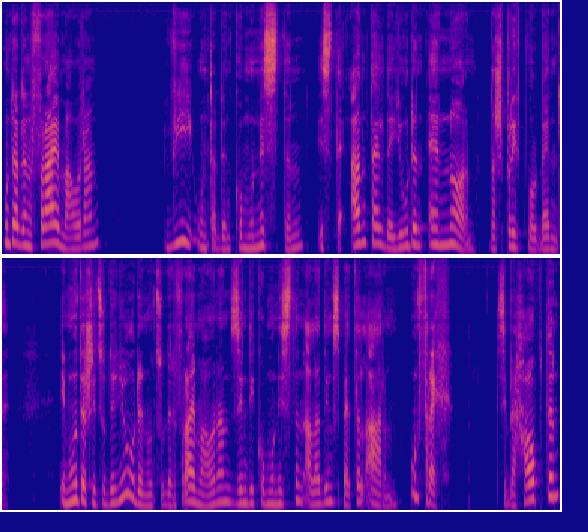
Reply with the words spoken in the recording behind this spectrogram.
Unter den Freimaurern wie unter den Kommunisten ist der Anteil der Juden enorm, das spricht wohl Bände. Im Unterschied zu den Juden und zu den Freimaurern sind die Kommunisten allerdings bettelarm und frech. Sie behaupten,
